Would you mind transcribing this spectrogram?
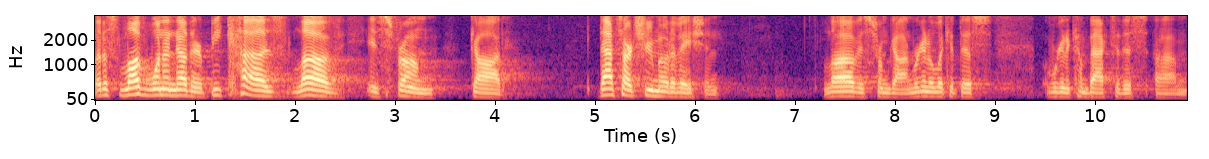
Let us love one another because love is from God. That's our true motivation. Love is from God. And we're going to look at this. We're going to come back to this um,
